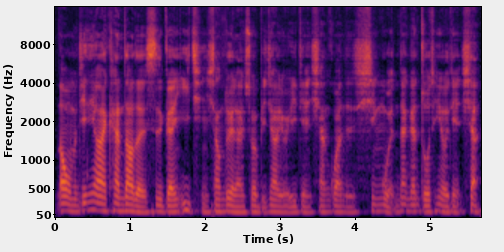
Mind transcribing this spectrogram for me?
那我们今天要来看到的是跟疫情相对来说比较有一点相关的新闻，但跟昨天有点像，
